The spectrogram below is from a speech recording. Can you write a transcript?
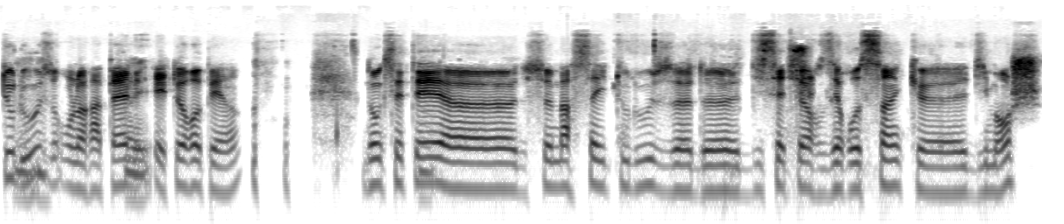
Toulouse, mhm. on le rappelle, est européen. Donc c'était mhm. euh, ce Marseille-Toulouse de 17h05 dimanche.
